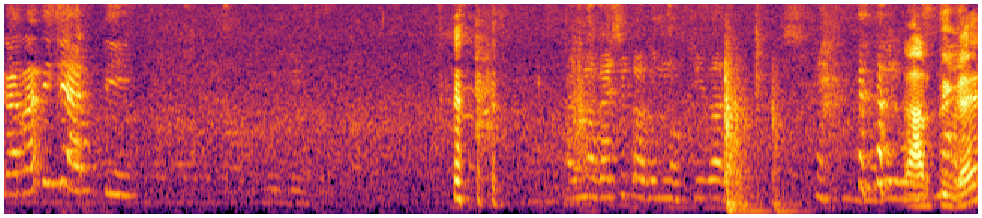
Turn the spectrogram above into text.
करा तिची आरती. मगाशी करून नोकरी झाली. आरती काय?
